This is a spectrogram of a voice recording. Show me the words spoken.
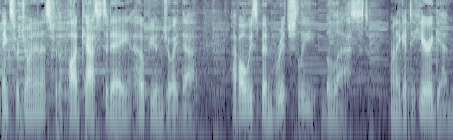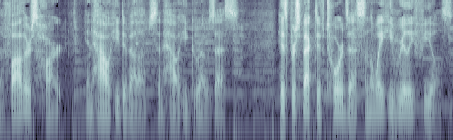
Thanks for joining us for the podcast today. I hope you enjoyed that. I've always been richly blessed when I get to hear again the Father's heart and how He develops and how He grows us. His perspective towards us and the way He really feels,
